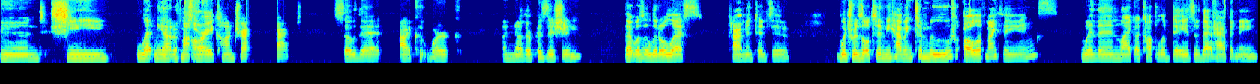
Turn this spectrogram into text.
and she let me out of my RA contract so that I could work another position that was a little less time intensive, which resulted in me having to move all of my things within like a couple of days of that happening.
